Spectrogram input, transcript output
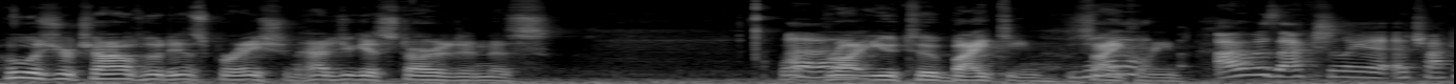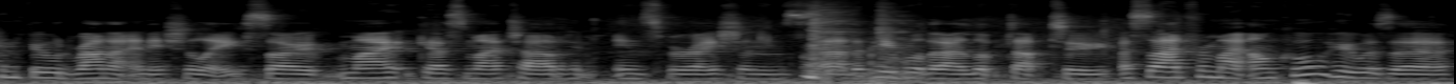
who was your childhood inspiration? How did you get started in this? What Uh, brought you to biking, cycling? Yeah, I was actually a, a track and field runner initially. So my I guess my childhood inspirations, uh, the people that I looked up to, aside from my uncle who was a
